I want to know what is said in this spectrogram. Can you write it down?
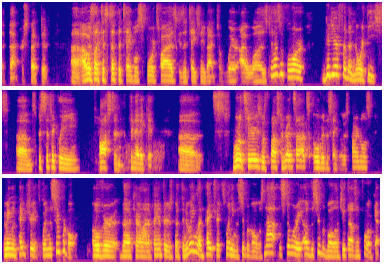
at that perspective. Uh, i always like to set the table sports wise because it takes me back to where i was. 2004 good year for the Northeast, um, specifically Boston, Connecticut. Uh, World Series with Boston Red Sox over the St. Louis Cardinals. New England Patriots win the Super Bowl over the Carolina Panthers. But the New England Patriots winning the Super Bowl was not the story of the Super Bowl in 2004, Kevin.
